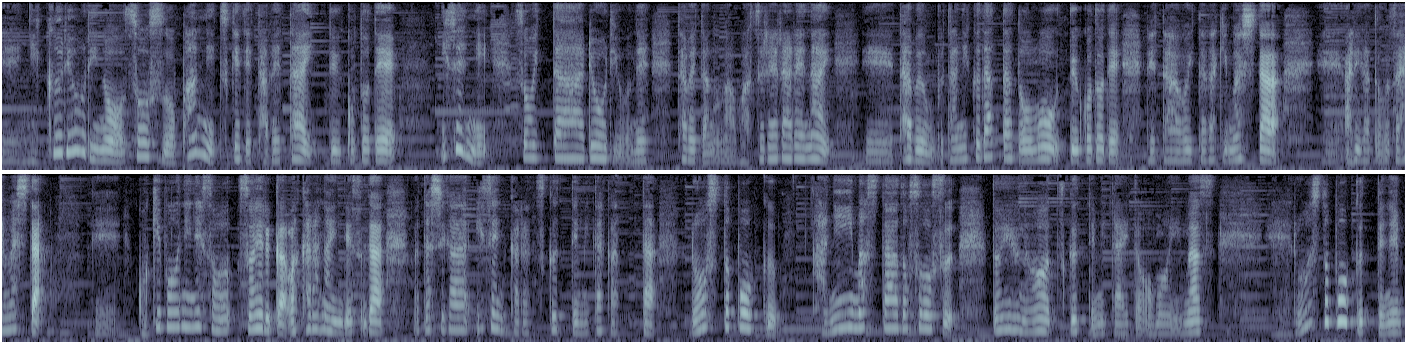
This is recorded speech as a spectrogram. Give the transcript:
えー、肉料理のソースをパンにつけて食べたいということで以前にそういった料理をね食べたのが忘れられない、えー、多分豚肉だったと思うということでレターをいただきました、えー、ありがとうございました、えー、ご希望にね添えるかわからないんですが私が以前から作ってみたかったローストポークハニーマスタードソースというのを作ってみたいと思います、ローストポークってね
